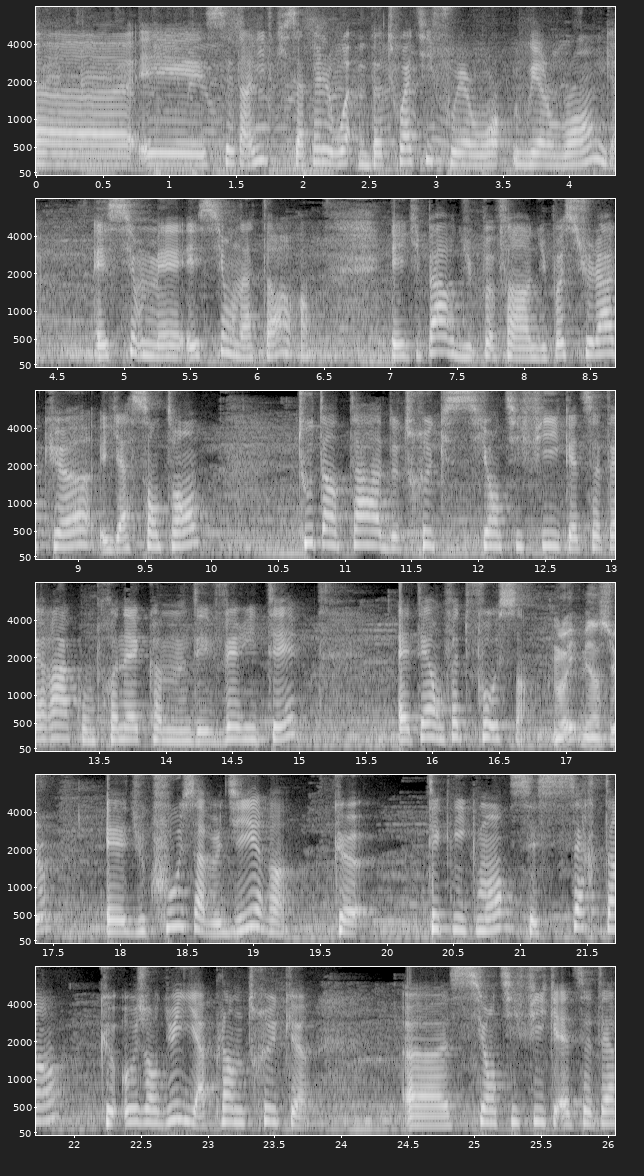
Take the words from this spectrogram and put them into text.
Euh, et c'est un livre qui s'appelle But What If We're, We're Wrong? Et si, mais, et si on a tort Et qui part du, enfin, du postulat qu'il y a 100 ans, tout un tas de trucs scientifiques, etc., qu'on prenait comme des vérités, étaient en fait fausses. Oui, bien sûr. Et du coup, ça veut dire que techniquement, c'est certain qu'aujourd'hui, il y a plein de trucs euh, scientifiques, etc.,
